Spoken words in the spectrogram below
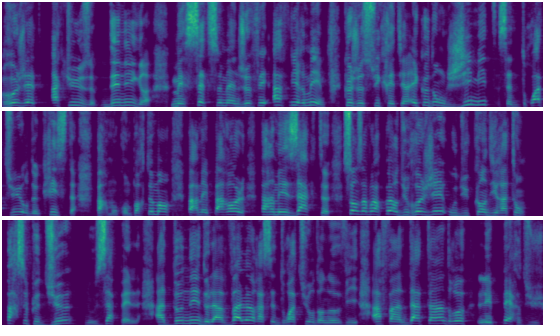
rejette, accuse, dénigre. Mais cette semaine, je fais affirmer que je suis chrétien et que donc j'imite cette droiture de Christ par mon comportement, par mes paroles, par mes actes, sans avoir peur du rejet ou du qu'en dira-t-on parce que Dieu nous appelle à donner de la valeur à cette droiture dans nos vies afin d'atteindre les perdus.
